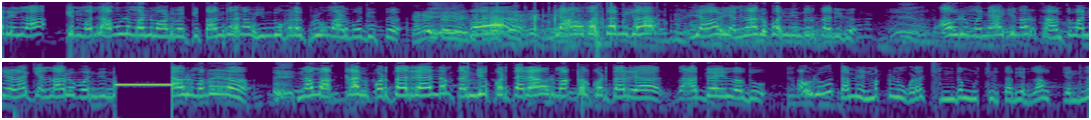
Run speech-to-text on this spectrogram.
ಯಾರಿಲ್ಲ? ಇನ್ ಮೊದ್ಲು ಅವನ ಮಣ್ಣು ಮಾಡ್ಬೇಕಿತ್ತು. ಅಂದ್ರೆ ನಾವ್ ಹಿಂದೂಗಳ ಪ್ರೂವ್ ಮಾಡ್ಬೋದಿತ್ತು. ಯಾವ ಬರ್ತಾನೀಗ ಯಾವ ಎಲ್ಲಾರು ಬಂದ್ ನಿಂದಿರ್ತಾರೀಗ ಅವ್ರ ಮನ್ಯಾಗಿನವ್ರು ಸಾಂತ್ವನ ಹೇಳಕ್ ಎಲ್ಲಾರು ಬಂದ್ನಿಂದ ಅವ್ರ ಮಗಳನ್ನ ನಮ್ಮ ಅಕ್ಕನ ಕೊಡ್ತಾರ ನಮ್ಮ ತಂಗಿ ಕೊಡ್ತಾರ ಅವ್ರ ಮಕ್ಳು ಕೊಡ್ತಾರ ಸಾಧ್ಯ ಇಲ್ಲ ಅದು. ಅವರು ತಮ್ಮ ಹೆಣ್ಮಕ್ಳನ್ನ ಒಳಗ್ ಚಂದ ಮುಚ್ಚಿಡ್ತಾರೆ, ಎಲ್ಲ ಎಲ್ಲ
